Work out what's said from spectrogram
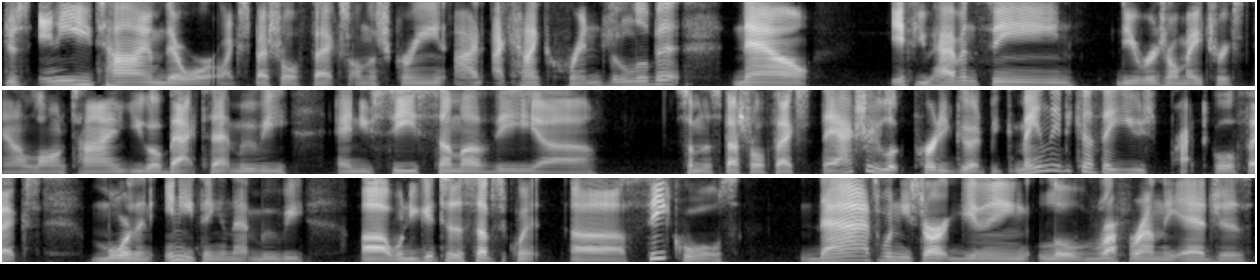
just any time there were like special effects on the screen, I I kind of cringed a little bit. Now, if you haven't seen the original Matrix in a long time. You go back to that movie and you see some of the uh, some of the special effects. They actually look pretty good, mainly because they use practical effects more than anything in that movie. Uh, when you get to the subsequent uh, sequels, that's when you start getting a little rough around the edges.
